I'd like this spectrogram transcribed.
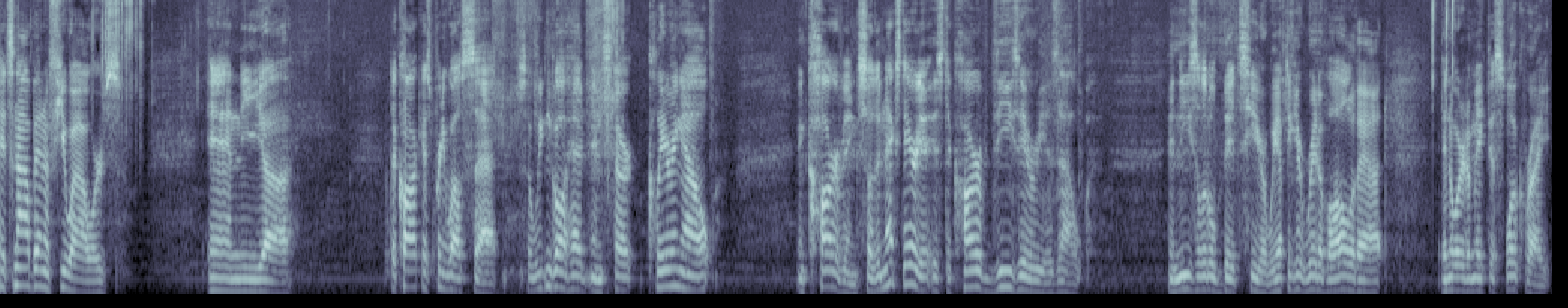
it's now been a few hours and the uh, the caulk is pretty well set. So we can go ahead and start clearing out and carving. So the next area is to carve these areas out and these little bits here. We have to get rid of all of that in order to make this look right.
